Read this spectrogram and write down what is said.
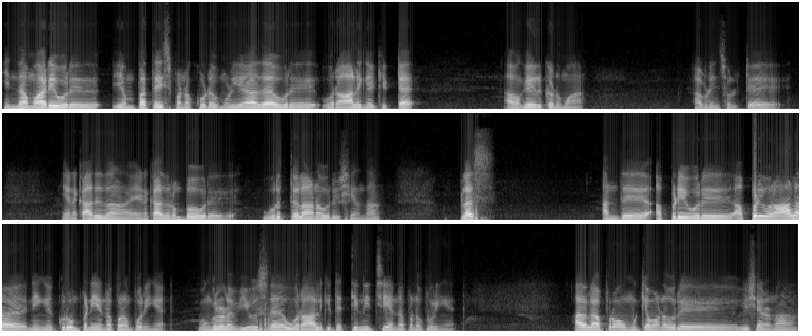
இந்த மாதிரி ஒரு எம்பத்தைஸ் பண்ணக்கூட முடியாத ஒரு ஒரு ஆளுங்க கிட்ட அவங்க இருக்கணுமா? அப்படின்னு சொல்லிட்டு எனக்கு அதுதான் எனக்கு அது ரொம்ப ஒரு உறுத்தலான ஒரு விஷயந்தான் ப்ளஸ் அந்த அப்படி ஒரு அப்படி ஒரு ஆளை நீங்கள் க்ரூம் பண்ணி என்ன பண்ண போகிறீங்க உங்களோட வியூஸை ஒரு ஆள்கிட்ட திணிச்சு என்ன பண்ண போகிறீங்க அதில் அப்புறம் முக்கியமான ஒரு விஷயம் என்னென்னா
